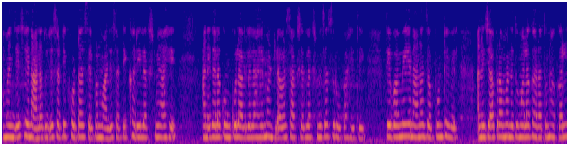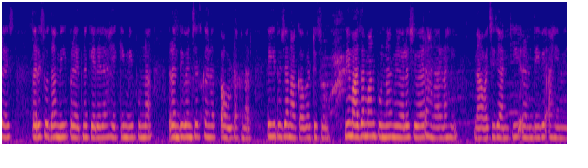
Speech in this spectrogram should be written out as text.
म्हणजेच हे नाणं तुझ्यासाठी खोटं असेल पण माझ्यासाठी खरी लक्ष्मी आहे आणि त्याला कुंकू लागलेलं आहे म्हटल्यावर साक्षात लक्ष्मीचंच रूप आहे ते. तेव्हा मी हे नाणं जपून ठेवेल आणि ज्याप्रमाणे तुम्हाला घरातून हकललंयस तरीसुद्धा मी प्रयत्न केलेले आहे की मी पुन्हा रणदिव्यांच्याच घरात पाऊल टाकणार. तेही तुझ्या नाकावर टिचून. मी माझा मान पुन्हा मिळवल्याशिवाय राहणार नाही. नावाची जानकी रणदिवे आहे मी.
